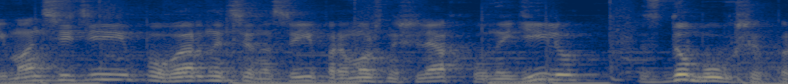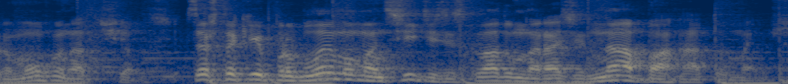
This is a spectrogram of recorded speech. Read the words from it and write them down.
І Ман Сіті повернеться на свій переможний шлях у неділю, здобувши перемогу над Челсі. Все ж таки, проблема Ман Сіті зі складом наразі набагато менше.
